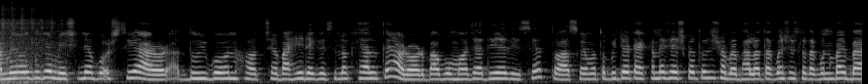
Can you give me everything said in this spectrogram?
আমি ওইদিকে মেশিনে বসছি আর ওর দুই বোন হচ্ছে বাহিরে গেছিল খেলতে আর ওর বাবু মজা দিয়ে দিছে। তো আজকের মতো ভিডিওটা এখানে শেষ করতেছি। সবাই ভালো থাকবেন, সুস্থ থাকবেন। Bye bye.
